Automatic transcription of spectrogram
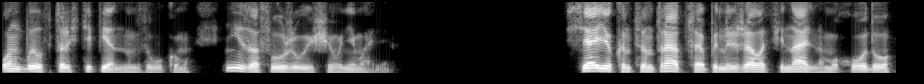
Он был второстепенным звуком, не заслуживающим внимания. Вся ее концентрация принадлежала финальному ходу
